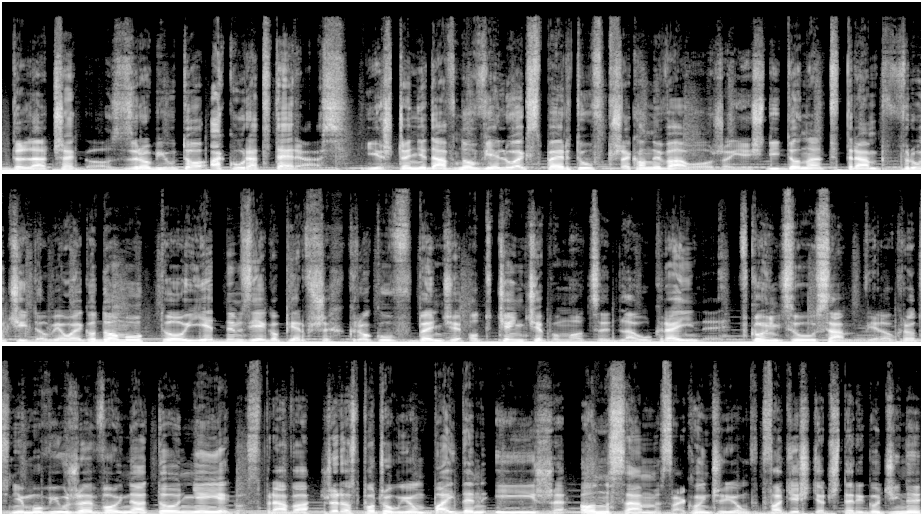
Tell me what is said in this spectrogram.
dlaczego zrobił to akurat teraz? Jeszcze niedawno wielu ekspertów przekonywało, że jeśli Donald Trump wróci do Białego Domu, to jednym z jego pierwszych kroków będzie odcięcie pomocy dla Ukrainy. W końcu sam wielokrotnie mówił, że wojna to nie jego sprawa, że rozpoczął ją Biden i że on sam zakończy ją w 24 godziny,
